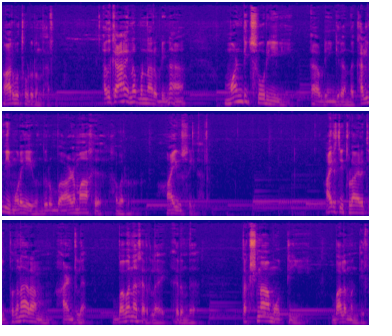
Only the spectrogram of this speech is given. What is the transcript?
ஆர்வத்தோடு இருந்தார். அதுக்காக என்ன பண்ணார் அப்படின்னா மாண்டிச்சோரி அப்படிங்கிற அந்த கல்வி முறையை வந்து ரொம்ப ஆழமாக அவர் ஆய்வு செய்தார். ஆயிரத்தி தொள்ளாயிரத்தி பதினாறாம் ஆண்டில் பவநகரில் இருந்த தக்ஷணாமூர்த்தி பாலமந்திர்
